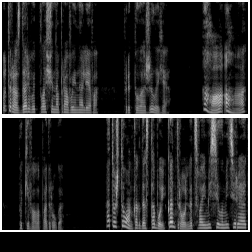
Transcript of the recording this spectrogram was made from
вот и раздаривает плащи направо и налево, — предположила я. «Ага, ага», — покивала подруга. «А то, что он, когда с тобой контроль над своими силами теряет,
